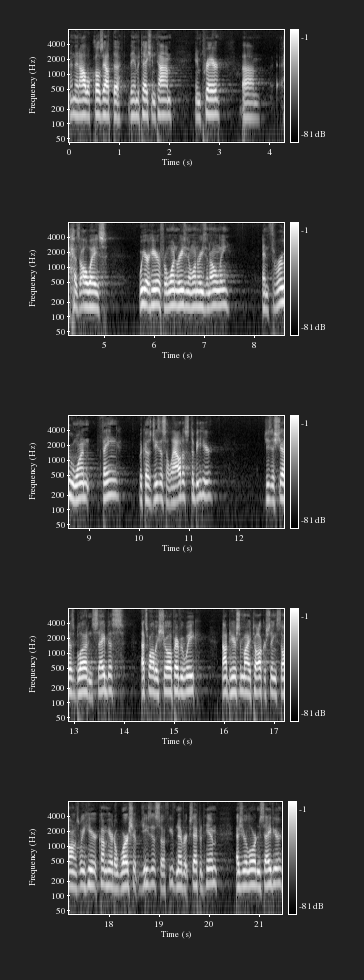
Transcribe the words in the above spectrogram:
and then I will close out the, the invitation time in prayer. Um, as always, we are here for one reason and one reason only, and through one thing, because Jesus allowed us to be here. Jesus shed his blood and saved us. That's why we show up every week, not to hear somebody talk or sing songs. We here, come here to worship Jesus. So if you've never accepted him as your Lord and Savior,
